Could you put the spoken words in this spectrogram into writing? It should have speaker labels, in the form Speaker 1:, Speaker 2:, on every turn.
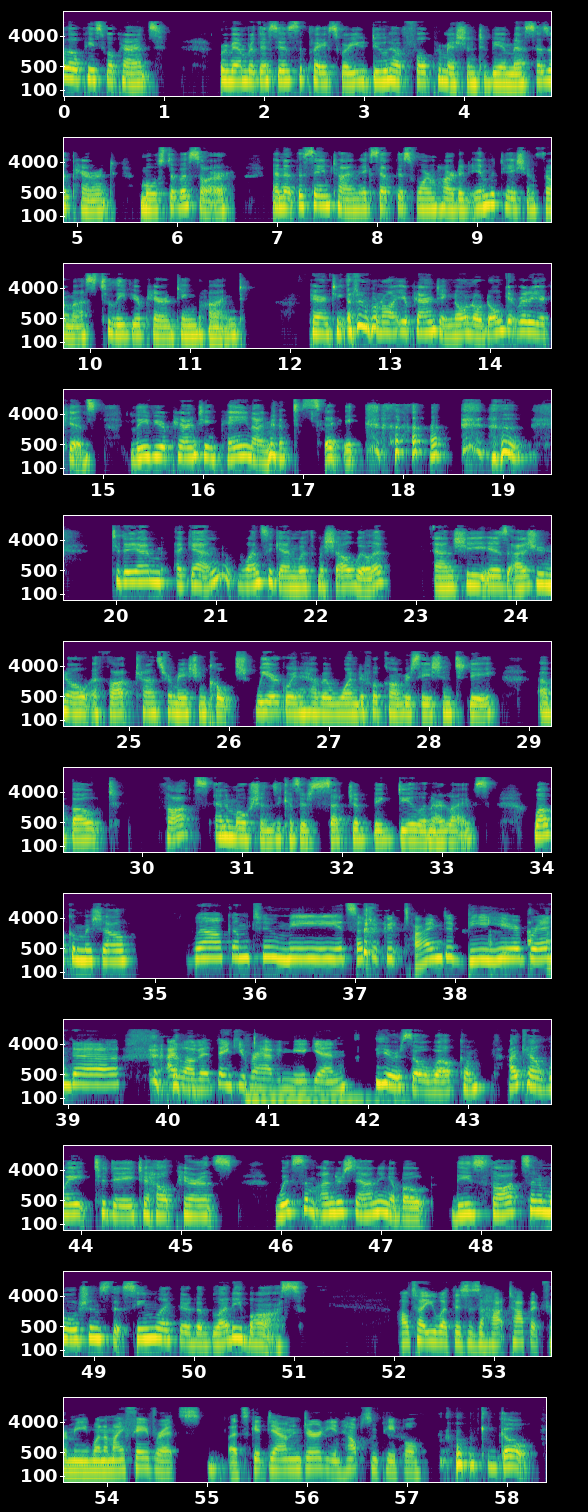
Speaker 1: Hello, peaceful parents. Remember, this is the place where you do have full permission to be a mess as a parent. Most of us are. And at the same time, accept this warm hearted invitation from us to leave your parenting behind. Parenting, no, not your parenting. No, no, don't get rid of your kids. Leave your parenting pain, I meant to say. Today, I'm again, once again, with Michelle Willett, and she is, as you know, a thought transformation coach. We are going to have a wonderful conversation today about thoughts and emotions because they're such a big deal in our lives. Welcome, Michelle.
Speaker 2: Welcome to me. It's such a good time to be here, Brenda. I love it. Thank you for having me again.
Speaker 1: You're so welcome. I can't wait today to help parents with some understanding about these thoughts and emotions that seem like they're the bloody boss.
Speaker 2: I'll tell you what, this is a hot topic for me, one of my favorites. Let's get down and dirty and help some people.
Speaker 1: Go.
